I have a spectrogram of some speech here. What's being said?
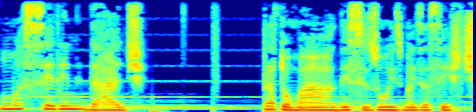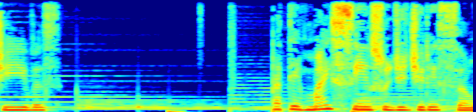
uma serenidade para tomar decisões mais assertivas, para ter mais senso de direção?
